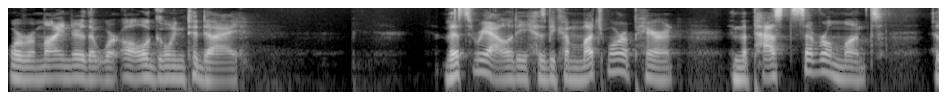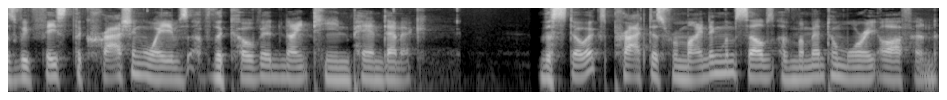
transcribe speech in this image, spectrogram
or reminder that we're all going to die. This reality has become much more apparent in the past several months as we've faced the crashing waves of the COVID 19 pandemic. The Stoics practice reminding themselves of memento mori often.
